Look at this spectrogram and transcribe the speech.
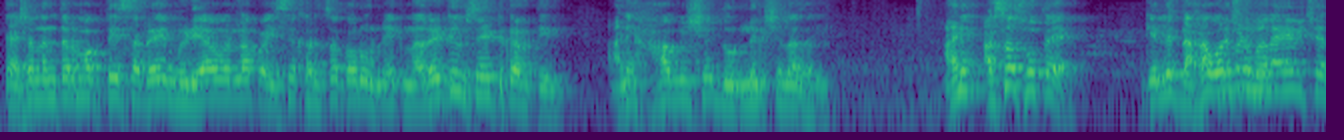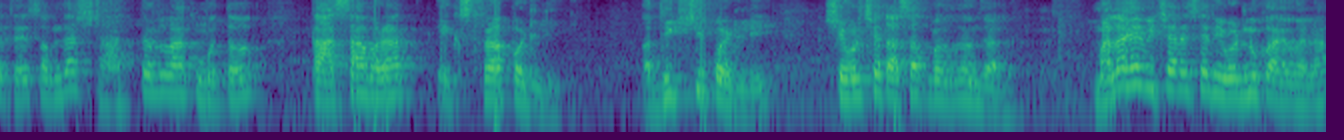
त्याच्यानंतर मग ते सगळे मीडियावरला पैसे खर्च करून एक नरेटिव्ह सेट करतील आणि हा विषय दुर्लक्षला जाईल. आणि असंच होत आहे गेले दहा वर्ष मला हे विचारतंय समजा शहात्तर लाख मतं तासाभरात एक्स्ट्रा पडली अधिकची पडली शेवटच्या तासात मतदान झालं. मला हे विचारायचं निवडणूक आयोगाला.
